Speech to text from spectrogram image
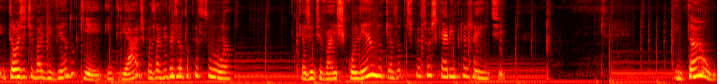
então a gente vai vivendo o quê? Entre aspas, a vida de outra pessoa. Porque a gente vai escolhendo o que as outras pessoas querem pra gente. Então,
